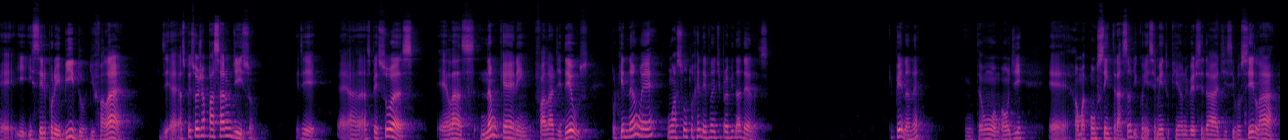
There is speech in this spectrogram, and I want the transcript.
é, e, e, ser proibido de falar, dizer, as pessoas já passaram disso. Quer dizer, é, as pessoas elas não querem falar de Deus porque não é um assunto relevante para a vida delas. Que pena, né? Então, onde é, há uma concentração de conhecimento que é a universidade, se você lá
